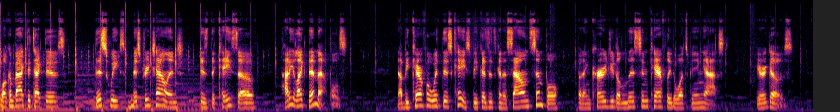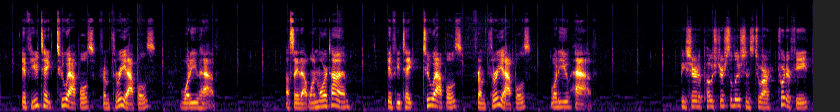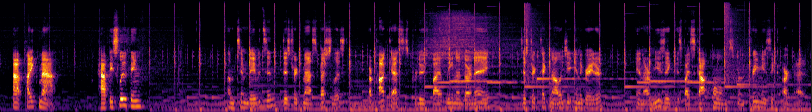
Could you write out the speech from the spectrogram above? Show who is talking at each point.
Speaker 1: Welcome back, detectives. This week's mystery challenge is the case of how do you like them apples? Now, be careful with this case because it's going to sound simple, but I encourage you to listen carefully to what's being asked. Here it goes. If you take two apples from three apples, what do you have? I'll say that one more time. If you take two apples from three apples, what do you have? Be sure to post your solutions to our Twitter feed at Pike Math. Happy sleuthing! I'm Tim Davidson, District Math Specialist. Our podcast is produced by Lena Darnay, District Technology Integrator, and our music is by Scott Holmes from Free Music Archive.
